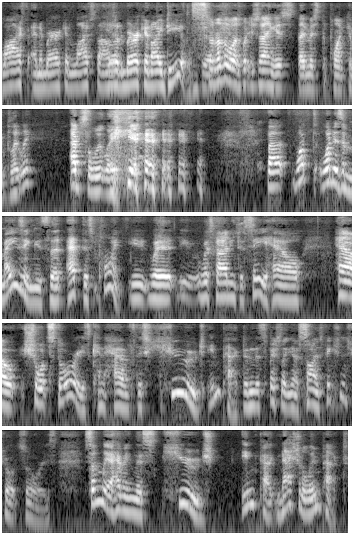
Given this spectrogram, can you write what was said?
life and American lifestyles Yeah. and American ideals. So in other words, what you're saying is they missed the point completely. Absolutely, yeah. but what what is amazing is that at this point, you, we're you- we're starting to see how how short stories can have this huge impact, and especially you know science fiction short stories suddenly are having this huge impact, national impact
